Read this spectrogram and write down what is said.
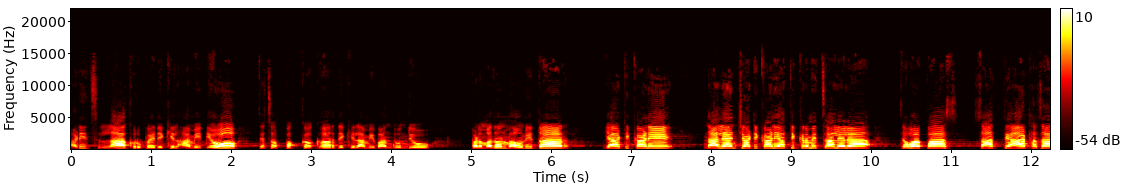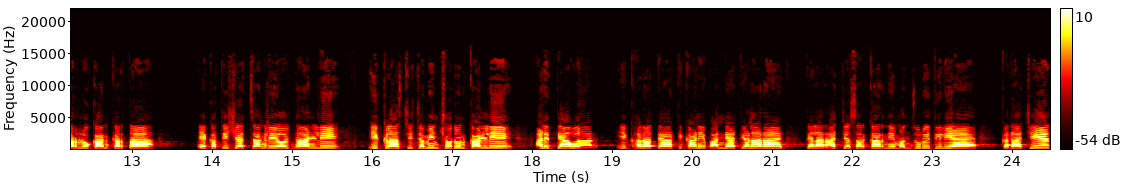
अडीच लाख रुपये देखील आम्ही देऊ त्याचं पक्क घर देखील आम्ही बांधून देऊ. पण मदन भाऊनी तर या ठिकाणी नाल्यांच्या ठिकाणी अतिक्रमित झालेल्या जवळपास सात ते आठ हजार लोकांकरता एक अतिशय चांगली योजना आणली. E ई क्लासची जमीन शोधून काढली आणि त्यावर ही घरं त्या ठिकाणी बांधण्यात येणार आहेत. त्याला राज्य सरकारने मंजुरी दिली आहे. कदाचित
